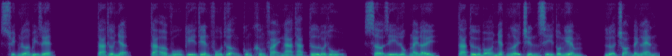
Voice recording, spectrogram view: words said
suýt nữa bị giết. Ta thừa nhận, ta ở vũ kỹ thiên phú thượng cũng không phải ngã thác tư đối thủ, sở dĩ lúc này đây, ta từ bỏ nhất người chiến sĩ tôn nghiêm, lựa chọn đánh lén.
